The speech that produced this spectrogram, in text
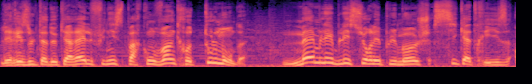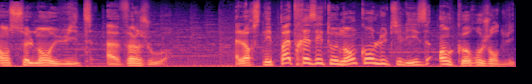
les résultats de Carrel finissent par convaincre tout le monde. Même les blessures les plus moches cicatrisent en seulement 8 à 20 jours. Alors ce n'est pas très étonnant qu'on l'utilise encore aujourd'hui.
